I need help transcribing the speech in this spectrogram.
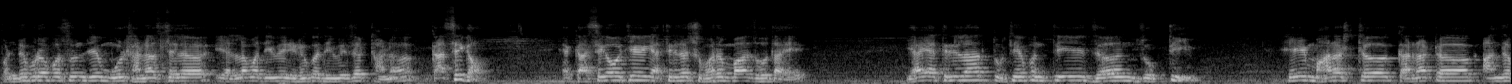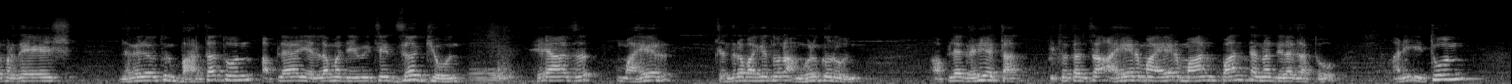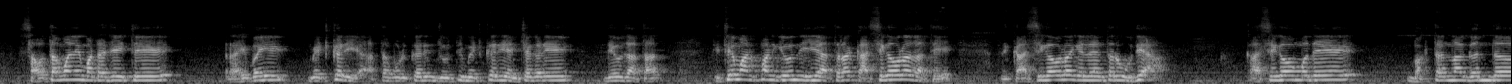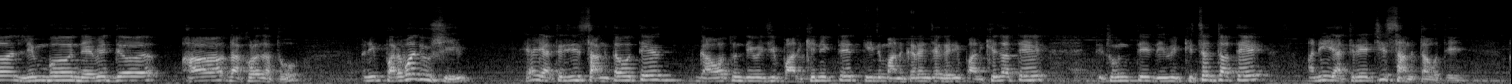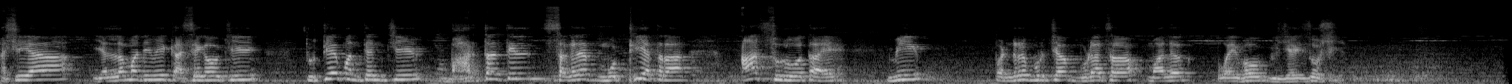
पंढरपुरापासून जे मूळ ठाणं असलेलं यल्लामा देवी रेणुका देवीचं ठाणं कासेगाव. या कासेगावच्या यात्रेचा शुभारंभ आज होत आहे. या यात्रेला तृतीयपंथी जन जोगती हे महाराष्ट्र कर्नाटक आंध्र प्रदेश नव्यातून भारतातून आपल्या यल्लामा देवीचे जग घेऊन हे आज माहेर चंद्रभागेतून आंघोळ करून आपल्या घरी येतात. इथं त्यांचा आहेर माहेर मान पान त्यांना दिला जातो. आणि इथून सावतामाले मठाच्या इथे राईबाई मेटकरी आता बुडकरी ज्योती मेटकरी यांच्याकडे देव जातात. तिथे मानपान घेऊन ही यात्रा कासेगावला जाते. आणि कासेगावला गेल्यानंतर उद्या कासेगावमध्ये भक्तांना गंध लिंब नैवेद्य हा दाखवला जातो. आणि परवा दिवशी ह्या यात्रेची सांगता होते. गावातून देवीची पालखी निघते. तीन मानकऱ्यांच्या घरी पालखी जाते. तिथून ती देवी किचत जाते आणि यात्रेची सांगता होते. अशी या यल्लम्मा देवी कासेगावची तृतीयपंथीयांची भारतातील सगळ्यात मोठी यात्रा आज सुरू होत आहे. मी पंढरपूरच्या बुडाचा मालक वैभव विजय जोशी.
